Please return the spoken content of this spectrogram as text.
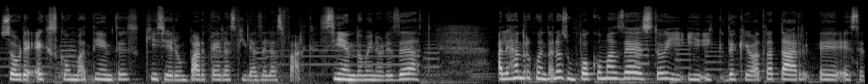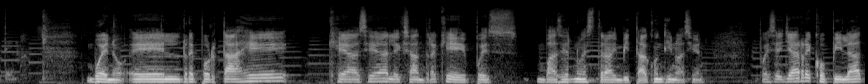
sobre excombatientes que hicieron parte de las filas de las FARC, siendo menores de edad. Alejandro, cuéntanos un poco más de esto y, de qué va a tratar eh, este tema. Bueno, el reportaje que hace Alexandra, que pues va a ser nuestra invitada a continuación, pues ella recopila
